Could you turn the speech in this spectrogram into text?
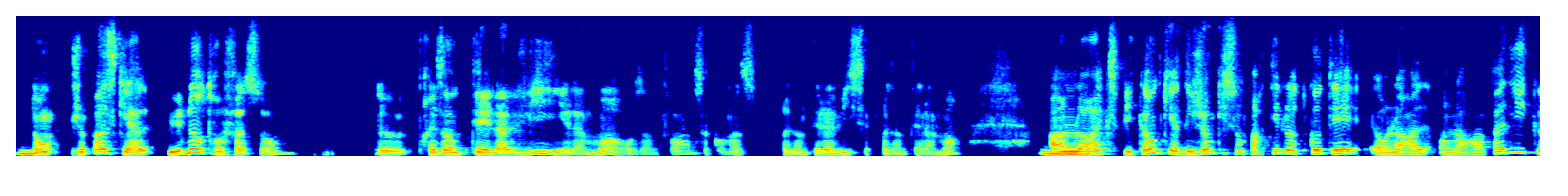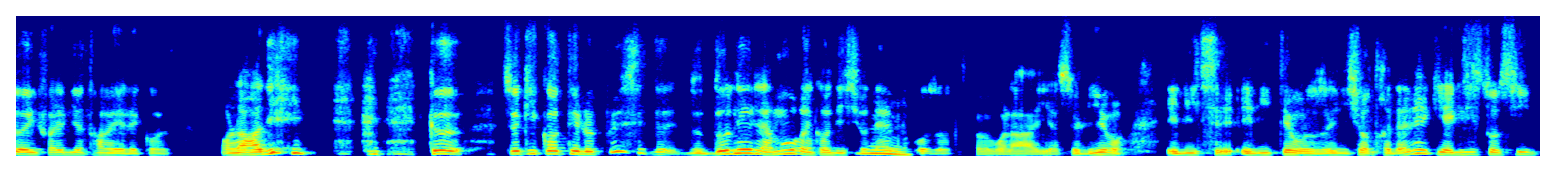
Donc, je pense qu'il y a une autre façon de présenter la vie et la mort aux enfants, ça commence à présenter la vie, c'est présenter la mort, en mmh. leur expliquant qu'il y a des gens qui sont partis de l'autre côté. Et on leur on leur a pas dit qu'il fallait bien travailler à l'école. On leur a dit que ce qui comptait le plus, c'est de, donner l'amour inconditionnel mmh. aux autres. Euh, voilà, il y a ce livre édité, édité aux éditions Trédanet qui existe aussi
